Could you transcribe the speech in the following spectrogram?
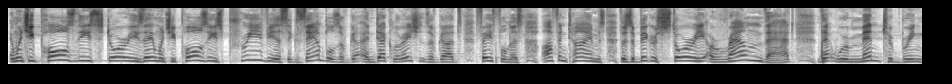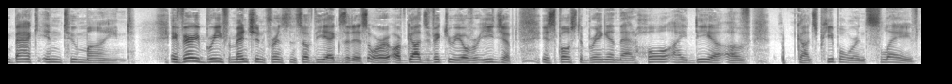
And when she pulls these stories in, when she pulls these previous examples of God and declarations of God's faithfulness, oftentimes there's a bigger story around that that we're meant to bring back into mind. A very brief mention, for instance, of the Exodus or of God's victory over Egypt is supposed to bring in that whole idea of God's people were enslaved.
